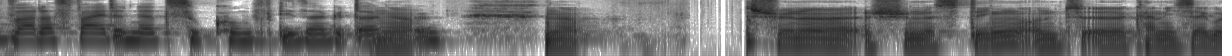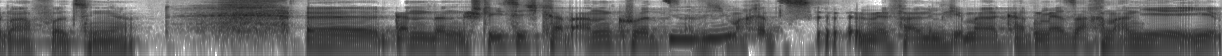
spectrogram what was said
war das weit in der Zukunft, dieser Gedanke. Ja. ja. Schöne, schönes Ding und äh, kann ich sehr gut nachvollziehen, ja. Äh, dann, dann schließe ich gerade an kurz. Mhm. Also ich mhm. mache jetzt, mir fallen nämlich immer gerade mehr Sachen an, je, je,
